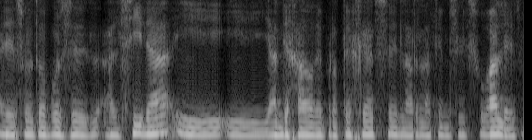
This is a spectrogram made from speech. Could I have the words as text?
eh, sobre todo pues al SIDA y, han dejado de protegerse en las relaciones sexuales,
